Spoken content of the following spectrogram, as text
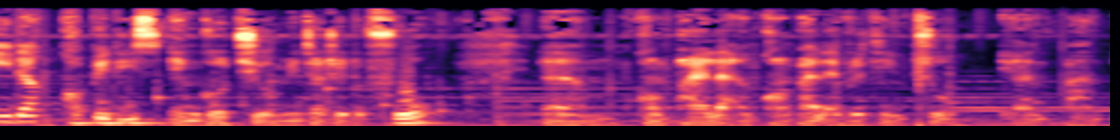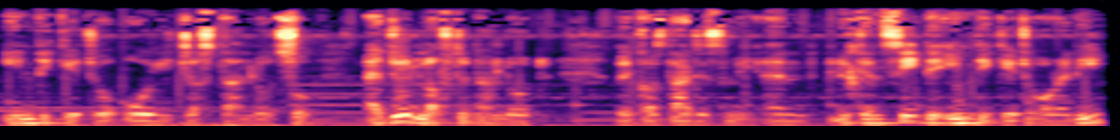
either copy this and go to your MetaTrader 4 um, compiler and compile everything to an, an, indicator or you just download. So I do love to download because that is me. And you can see the indicator already.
